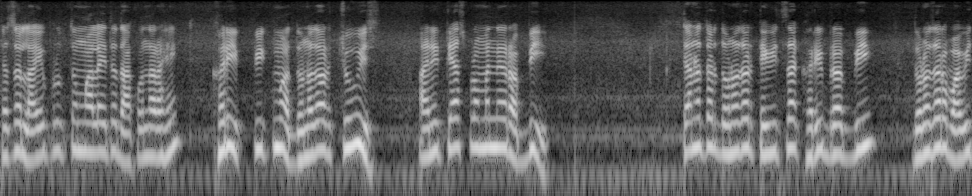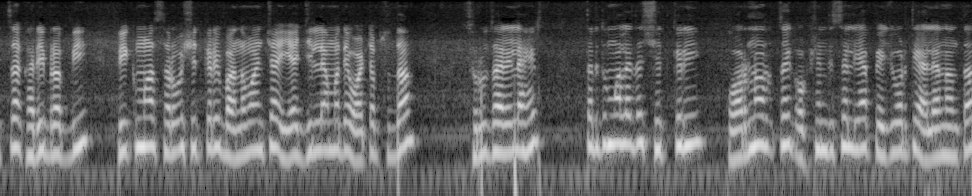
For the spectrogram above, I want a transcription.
त्याचं लाईव्ह प्रूफ तुम्हाला इथं दाखवणार आहे. खरीप पीक विमा दोन हजार चोवीस आणि त्याचप्रमाणे रब्बी त्यानंतर दोन हजार तेवीसचा खरीप रब्बी दोन हजार बावीसचा खरीप रब्बी पीक सर्व शेतकरी बांधवांच्या या जिल्ह्यामध्ये वाटपसुद्धा सुरू झालेलं आहे. तर तुम्हाला इथं शेतकरी कॉर्नरचं एक ऑप्शन दिसेल या पेजवरती आल्यानंतर.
